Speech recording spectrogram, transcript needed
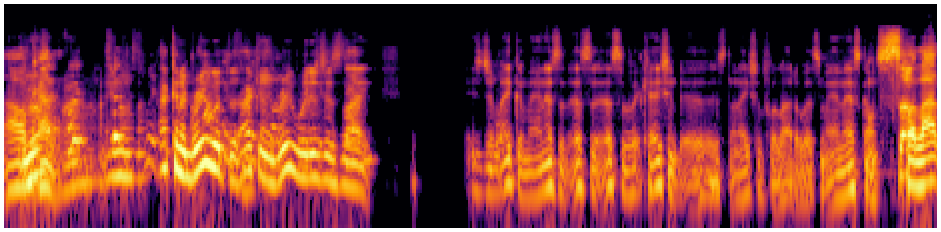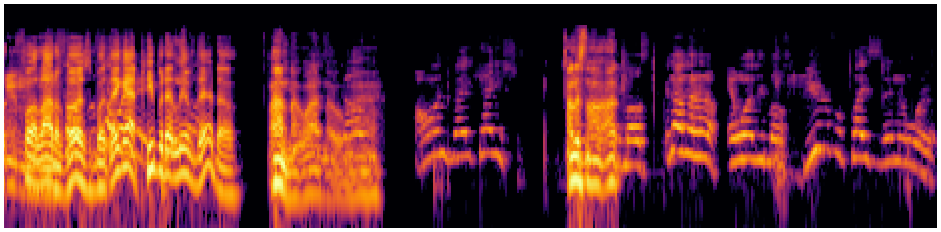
all You're kind of Put- bro. You know, the. I can agree I with put the. I can switches agree with it. It's 357. just like it's Jamaica, man. That's a that's a that's a vacation. destination for a lot of us, man. That's gonna suck for a lot for a lot of So- us, but so they wait a got minute, people that you live want- there though. I You know, I want to know, go man. On vacation. I listen. One of I, the most no no no no in one of the most beautiful places in the world.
